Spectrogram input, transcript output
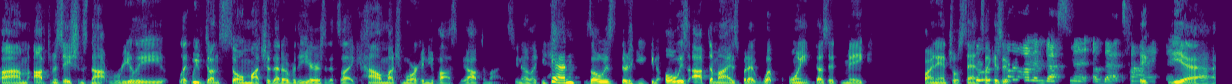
um, optimization is not really like we've done so much of that over the years that it's like how much more can you possibly optimize? You know like you can it's always there's you can always optimize but at what point does it make financial sense? Like is it on investment of that time it, yeah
